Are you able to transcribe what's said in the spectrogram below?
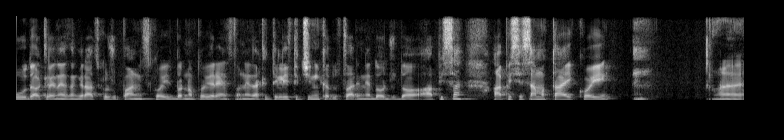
u, dakle, ne znam, gradsko, županijsko, izborno povjerenstvo. Ne? Dakle, ti listići nikad u stvari ne dođu do APIS-a. APIS je samo taj koji e,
